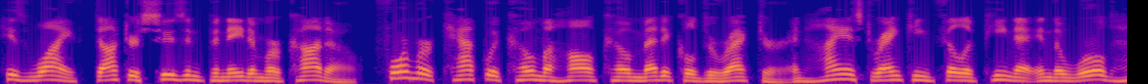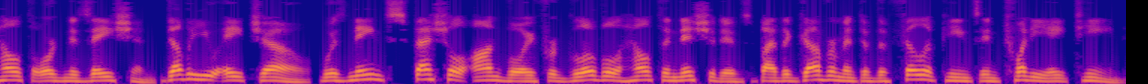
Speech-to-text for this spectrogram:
His wife, Dr. Susan Pineda Mercado, former Kapwa Ko Mahal Ko medical director and highest-ranking Filipina in the World Health Organization WHO, was named Special Envoy for Global Health Initiatives by the Government of the Philippines in 2018.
